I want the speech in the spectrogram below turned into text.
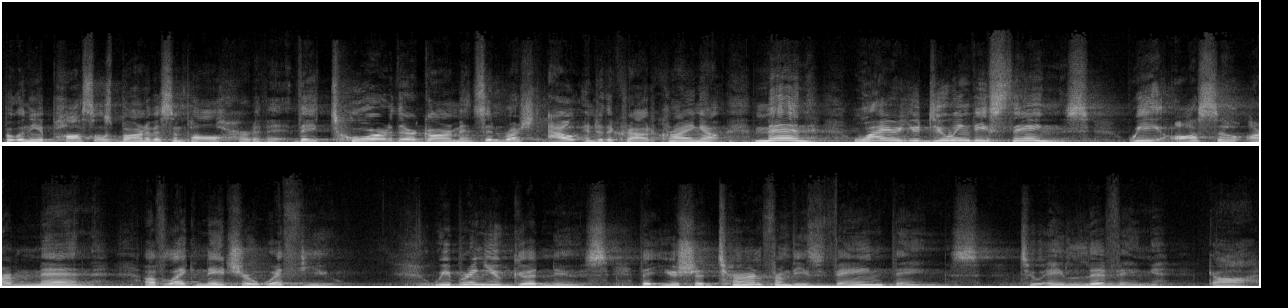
But when the apostles Barnabas and Paul heard of it, they tore their garments and rushed out into the crowd, crying out, Men, why are you doing these things? We also are men of like nature with you. We bring you good news that you should turn from these vain things to a living God,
